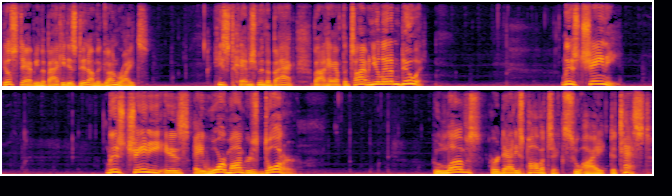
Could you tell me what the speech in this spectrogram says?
He'll stab you in the back. He just did on the gun rights. He stabs you in the back about half the time, and you let him do it. Liz Cheney. Liz Cheney is a warmonger's daughter who loves her daddy's politics, who I detest.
